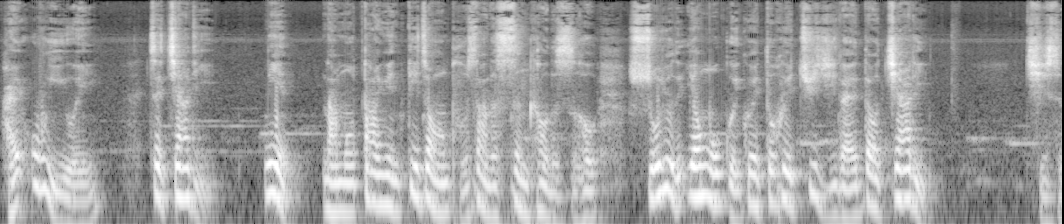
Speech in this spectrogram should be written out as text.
还误以为在家里念南无大愿地藏王菩萨的圣号的时候，所有的妖魔鬼怪都会聚集来到家里。其实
